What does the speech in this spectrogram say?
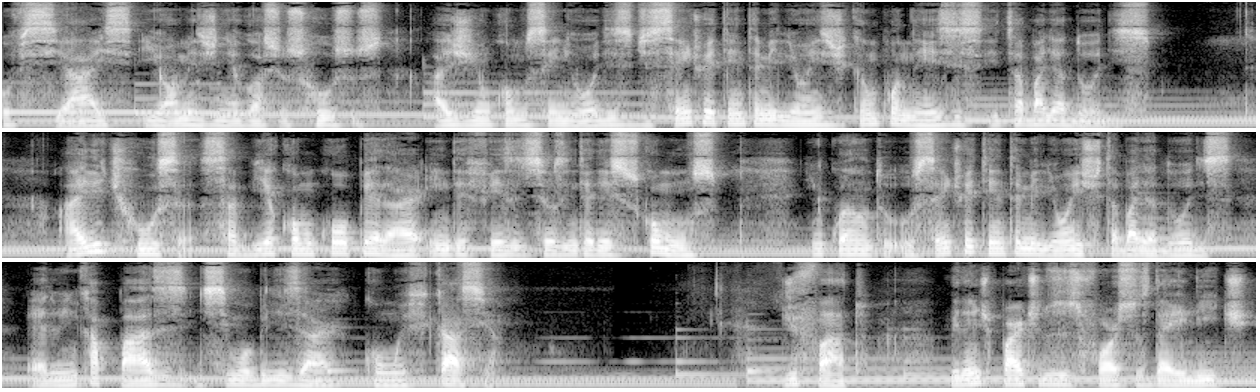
oficiais e homens de negócios russos agiam como senhores de 180 milhões de camponeses e trabalhadores. A elite russa sabia como cooperar em defesa de seus interesses comuns, enquanto os 180 milhões de trabalhadores eram incapazes de se mobilizar com eficácia. De fato, grande parte dos esforços da elite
